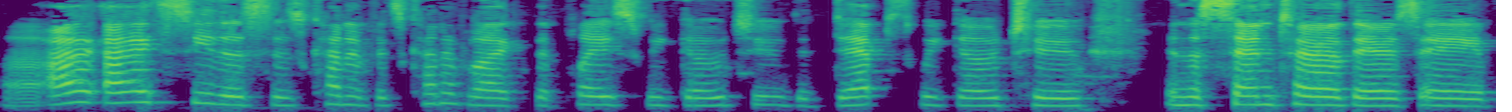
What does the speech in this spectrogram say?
Uh, I, I see this as kind of it's kind of like the place we go to, the depth we go to. In the center, there's a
